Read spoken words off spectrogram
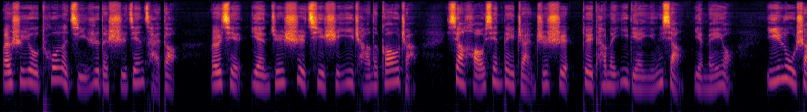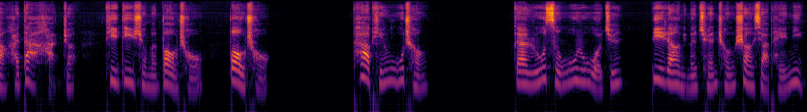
而是又拖了几日的时间才到。而且燕军士气是异常的高涨，像郝宪被斩之事对他们一点影响也没有，一路上还大喊着替弟兄们报仇报仇，踏平吴城，敢如此侮辱我军，必让你们全城上下陪命。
